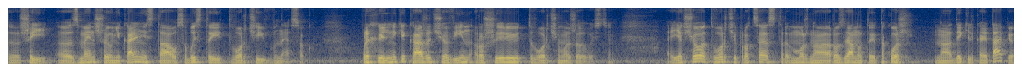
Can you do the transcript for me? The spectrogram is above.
е, шиї е, зменшує унікальність та особистий творчий внесок. Прихильники кажуть, що він розширює творчі можливості. Якщо творчий процес можна розглянути також на декілька етапів,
